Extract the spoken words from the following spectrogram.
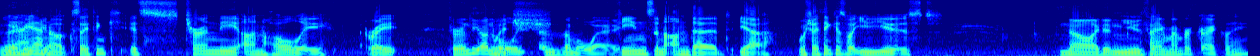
Yeah. Yeah, no, because I think it's turn the unholy, right? Turn the unholy Which- sends them away. Fiends and undead, yeah, which I think is what you used, No, I didn't use if I remember correctly.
